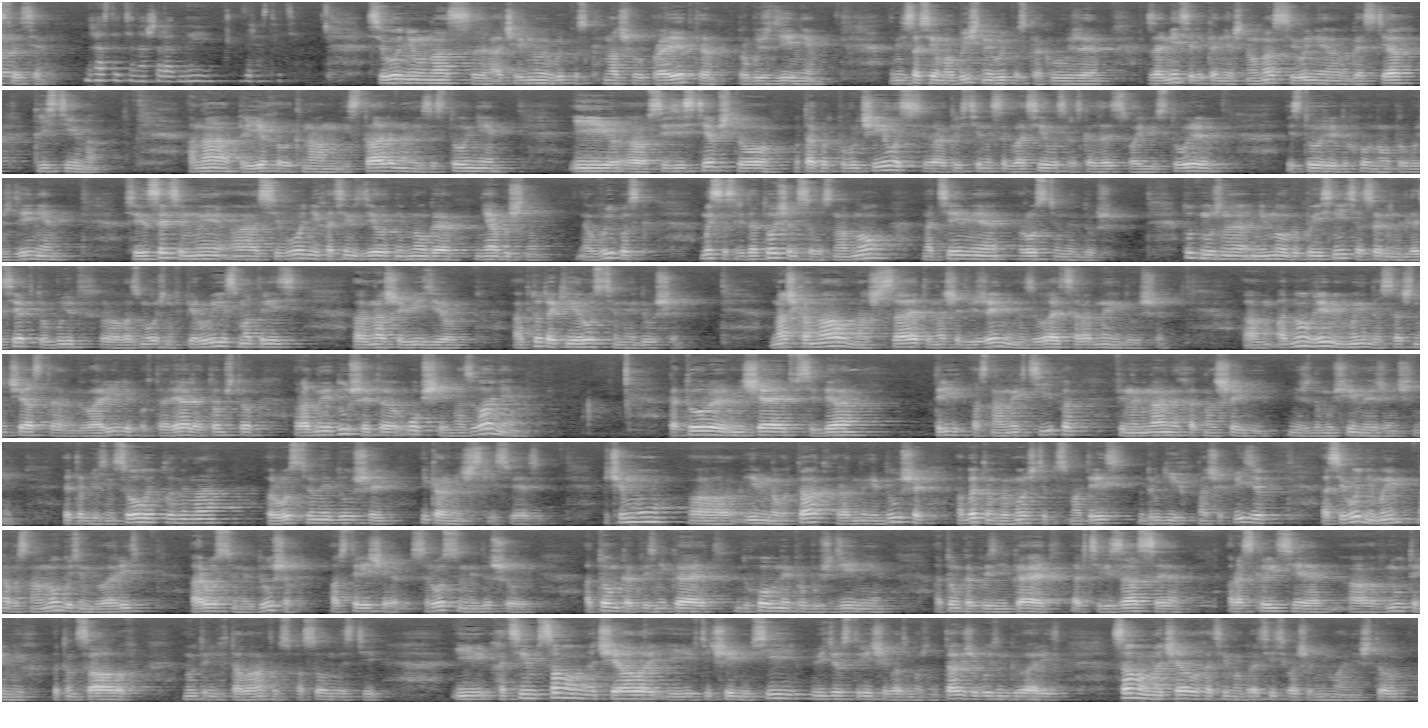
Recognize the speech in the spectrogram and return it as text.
Здравствуйте. Здравствуйте, наши родные. Здравствуйте. Сегодня у нас э, очередной выпуск нашего проекта «Пробуждение». Не совсем обычный выпуск, как вы уже заметили, конечно. У нас сегодня в гостях Кристина. Она приехала к нам из Сталина, из Эстонии. И э, в связи с тем, что вот так вот получилось, э, Кристина согласилась рассказать свою историю, историю духовного пробуждения – в связи с этим мы а, сегодня хотим сделать немного необычный выпуск. Мы сосредоточимся в основном на теме родственных душ. Тут нужно немного пояснить, особенно для тех, кто будет, а, возможно, впервые смотреть а, наше видео, а кто такие родственные души. Наш канал, наш сайт и наше движение называется «Родные души». Одно время мы достаточно часто говорили, повторяли о том, что Родные души – это общее название, которое вмещает в себя три основных типа феноменальных отношений между мужчиной и женщиной. Это близнецовые племена, родственные души и кармические связи. Почему э, именно вот так, родные души, об этом вы можете посмотреть в других наших видео. А сегодня мы в основном будем говорить о родственных душах, о встрече с родственной душой, о том, как возникает духовное пробуждение, о том, как возникает активизация, раскрытие а, внутренних потенциалов, внутренних талантов, способностей. И хотим с самого начала и в течение всей видеовстречи, возможно, также будем говорить, с самого начала хотим обратить ваше внимание, что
